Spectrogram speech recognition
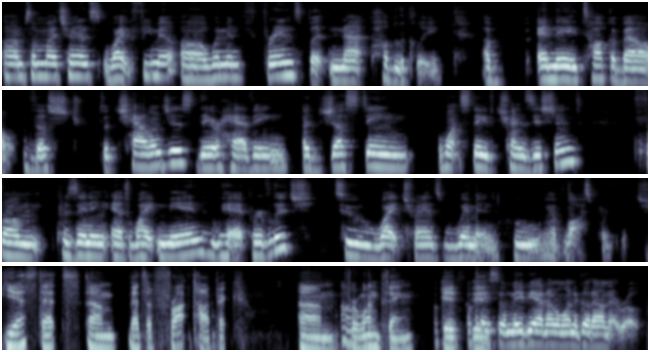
um, some of my trans white female uh, women friends, but not publicly. Uh, and they talk about the the challenges they're having adjusting once they've transitioned from presenting as white men who had privilege to white trans women who have lost privilege. Yes, that's um, that's a fraught topic. Um, oh, for one thing, okay, it, okay it, so maybe I don't want to go down that road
